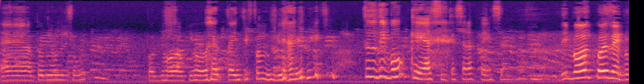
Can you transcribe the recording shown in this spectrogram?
É todo mundo junto. Pode rolar o que rolar, tá entre família. Tudo de bom o que, assim, que a senhora pensa? De bom, por exemplo,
